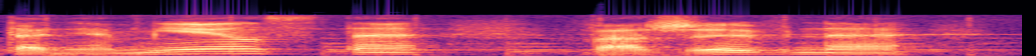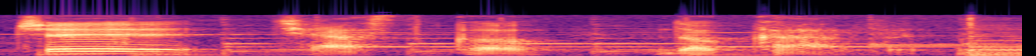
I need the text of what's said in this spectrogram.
dania mięsne, warzywne czy ciastko do kawy.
